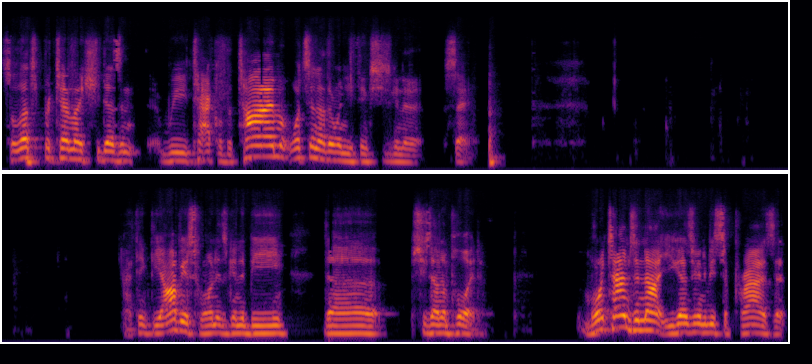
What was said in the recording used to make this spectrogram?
So let's pretend like she doesn't we tackled the time. What's another one you think she's going to say? I think the obvious one is going to be the she's unemployed. More times than not, you guys are going to be surprised that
